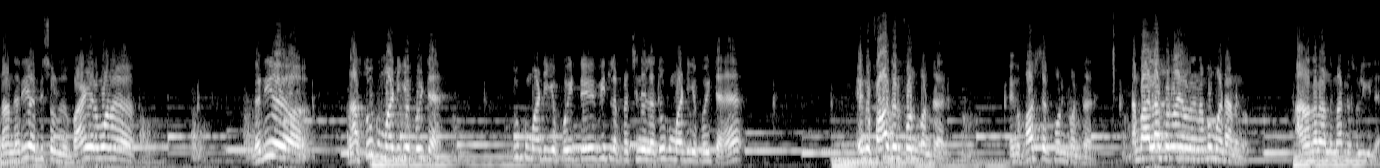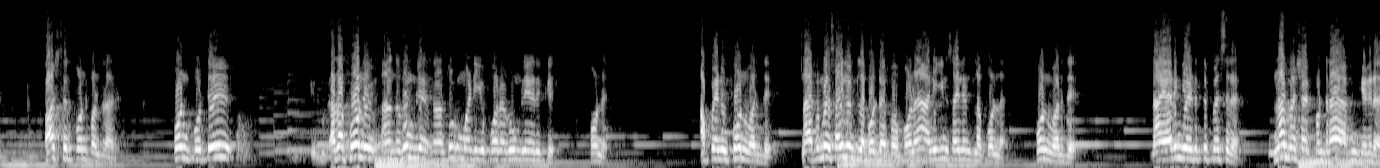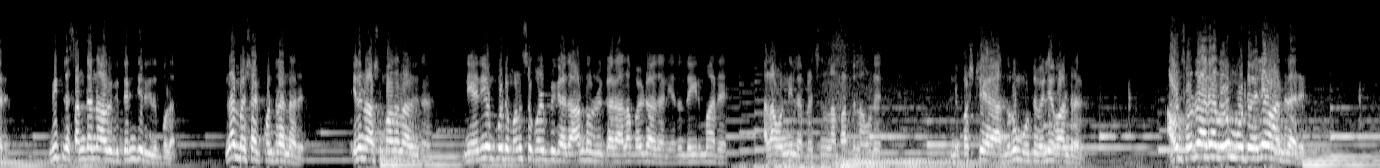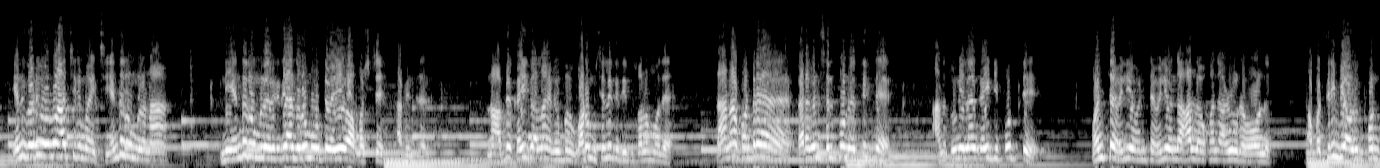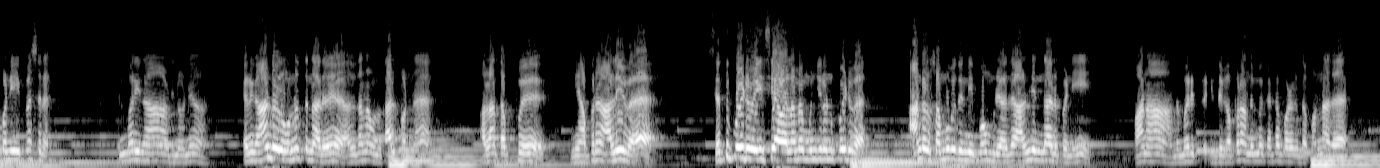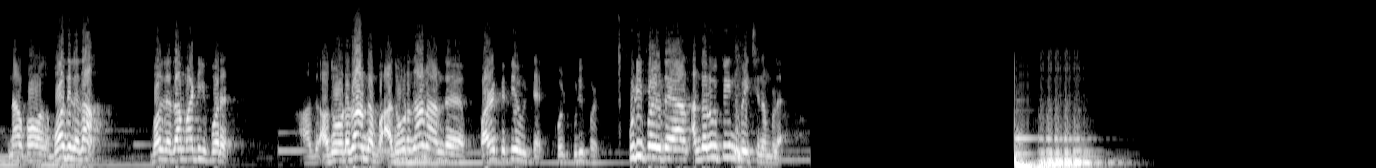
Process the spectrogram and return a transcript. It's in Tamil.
நான் நிறைய எப்படி சொல்றது பயங்கரமான நிறைய நான் தூக்கு மாட்டிக்க போயிட்டேன். தூக்கு மாட்டிக்க போயிட்டு வீட்டுல பிரச்சனை இல்ல தூக்கு மாட்டிக்க போயிட்டேன். எங்க ஃபாதர் ஃபோன் பண்றாரு. எங்க ஃபாஸ்டர் ஃபோன் பண்றாரு. நம்ம எல்லாம் சொன்னா இவங்க நம்ப மாட்டானுங்க. அதனால நான் அந்த மேட்டர் சொல்லிக்கல. ஃபாஸ்டர் ஃபோன் பண்றாரு. ஃபோன் போட்டு அதான் ஃபோன் அந்த ரூம்ல நான் தூக்கு மாட்டிக்க போற ரூம்லயே இருக்கு ஃபோனு அப்ப எனக்கு ஃபோன் வருது. நான் எப்பவுமே சைலண்ட்ல போட்டு இப்போ போனேன் அன்னைக்கு சைலண்ட்ல போடல. ஃபோன் வருது. நான் இறங்கி எடுத்து பேசுறேன். என்ன மெஷாக் பண்ற அப்படின்னு கேக்குறாரு. வீட்டுல சந்தனா அவருக்கு தெரிஞ்சிருக்குது போல. என்ன மெஷாக் பண்றாரு இல்ல நான் சும்மா தானே இருக்கேன் நீ எதையும் போட்டு மனசு குழப்பிக்காது ஆண்டவர் இருக்காரு அதெல்லாம் போயிடாத நீ எதுவும் தைரியமா அதெல்லாம் ஒண்ணும் இல்ல பிரச்சனை எல்லாம் பாத்துலாம் அவரு. நீ ஃபர்ஸ்ட் அந்த ரூம் விட்டு வெளியே வாழ்றாரு அவர் சொல்றாரு அந்த ரூம் விட்டு வெளியே வாழ்றாரு எனக்கு வெளியே ரொம்ப ஆச்சரியமாயிடுச்சு. எந்த ரூம்லனா நீ எந்த ரூம்ல இருக்கிறியா? அந்த ரூம் விட்டு வெளியே வா ஃபர்ஸ்ட் அப்படின்றாரு. நான் அப்படியே கை கால்லாம் எனக்கு உடம்பு சிலுக்குது இப்ப சொல்லும் போது. நான் என்ன பண்றேன்? கடவுள் செல்போன் எடுத்துக்கிட்டு அந்த துணியெல்லாம் கைட்டி போட்டு வந்துட்டேன் வெளியே வந்துட்டேன். வெளியே வந்து ஆள் உட்காந்து அழுகுறேன் ஓனு அப்ப திரும்பி அவருக்கு ஃபோன் பண்ணி பேசுறேன். இந்த மாதிரி நான் அப்படின்னு எனக்கு ஆண்டவர் உணர்த்தினாரு அதுதான் நான் உனக்கு கால் பண்ணேன். அதெல்லாம் தப்பு. நீ அப்புறம் அழிவ. செத்து போயிடுவ ஈஸியா எல்லாமே முடிஞ்சிடும் போயிடுவ. ஆண்டவர் சமூகத்தை நீ போக முடியாது. அழிஞ்சிருந்தா இருப்ப நீ. வானா அந்த மாதிரி இதுக்கப்புறம் அந்த மாதிரி கெட்ட பழக்கத்தை பண்ணாத. நான் கோவம்? போதையில தான். போதையில தான் மாட்டிக்க போறேன். அது அதோட தான் அந்த அதோட தான் நான் அந்த பழக்கத்தையே விட்டேன். குடி- குடிப்பழ குடிப்பழக்கத்தை அந்த அளவுக்கு தூக்கி போயிடுச்சு நம்மள.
